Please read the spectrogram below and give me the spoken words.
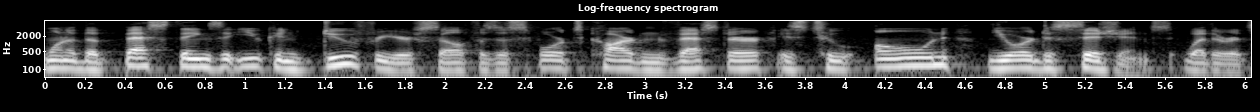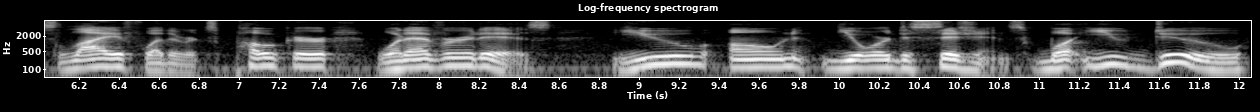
One of the best things that you can do for yourself as a sports card investor is to own your decisions, whether it's life, whether it's poker, whatever it is. You own your decisions. What you do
